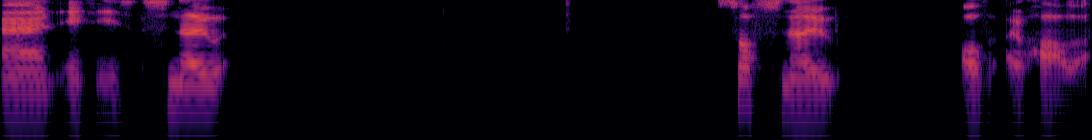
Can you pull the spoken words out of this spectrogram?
and it is snow soft snow of Ohara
